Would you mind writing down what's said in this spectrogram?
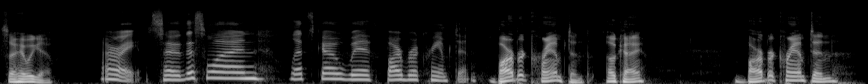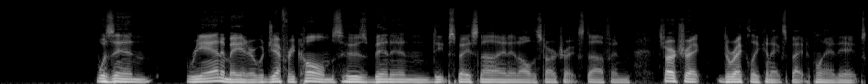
So here we go. All right. So this one, let's go with Barbara Crampton. Barbara Crampton. Okay. Barbara Crampton was in Reanimator with Jeffrey Combs, who's been in Deep Space Nine and all the Star Trek stuff. And Star Trek directly connects back to Planet of the Apes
